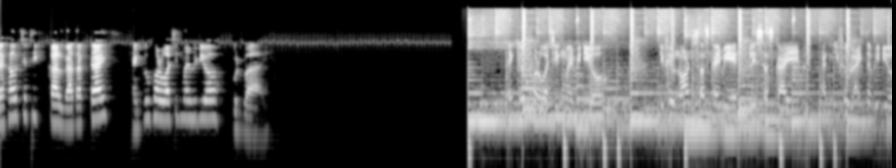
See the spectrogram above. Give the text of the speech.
দেখা হচ্ছে ঠিক কাল রাত আটটায় thank you for watching my video good bye Thank you for watching my video. If you not subscribe yet, please subscribe and if you like the video,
